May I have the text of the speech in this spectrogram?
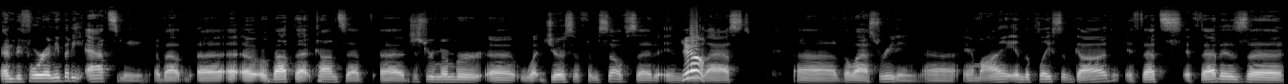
And before anybody asks me about uh, uh, about that concept, uh, just remember uh, what Joseph himself said in Yeah. the last uh, the last reading. Uh, Am I in the place of God? If that's if that is uh,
